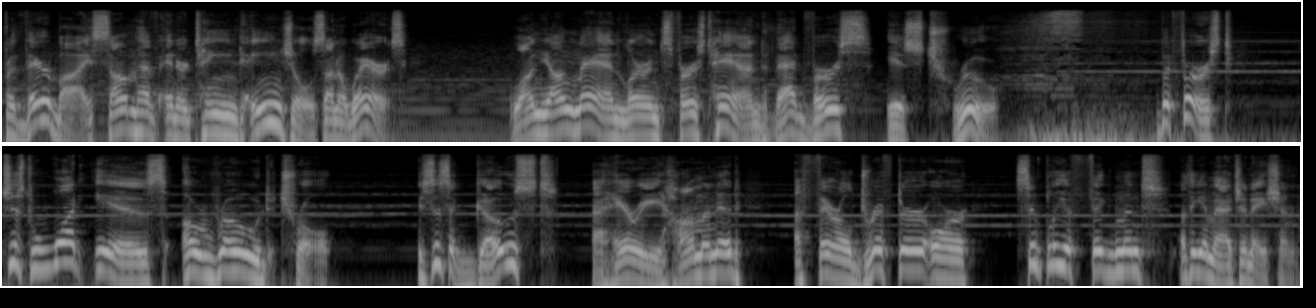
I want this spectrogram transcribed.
for thereby some have entertained angels unawares. One young man learns firsthand that verse is true. But first, just what is a road troll? Is this a ghost, a hairy hominid, a feral drifter, or simply a figment of the imagination?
